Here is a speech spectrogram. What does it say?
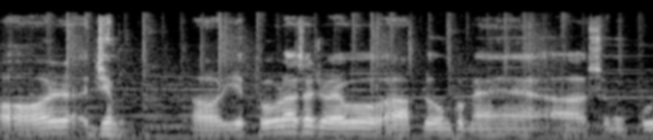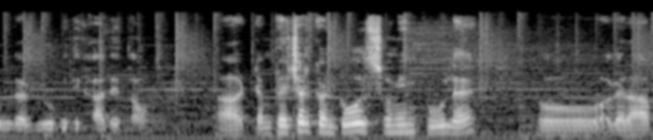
और जिम और ये थोड़ा सा जो है वो, आप लोगों को मैं स्विमिंग पूल का व्यू भी दिखा देता हूँ। टेम्परेचर कंट्रोल स्विमिंग पूल है। तो अगर आप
